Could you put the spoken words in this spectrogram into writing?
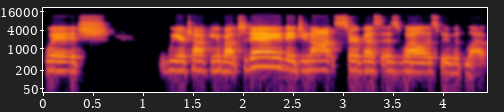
which we are talking about today. They do not serve us as well as we would love.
